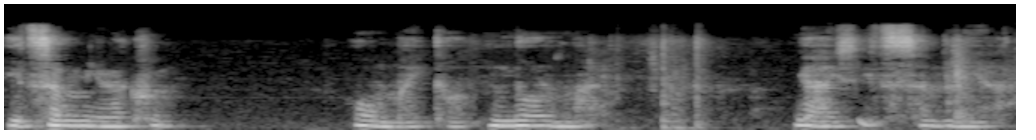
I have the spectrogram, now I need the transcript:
It's a miracle. Oh my god, normal. Guys, it's a miracle.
